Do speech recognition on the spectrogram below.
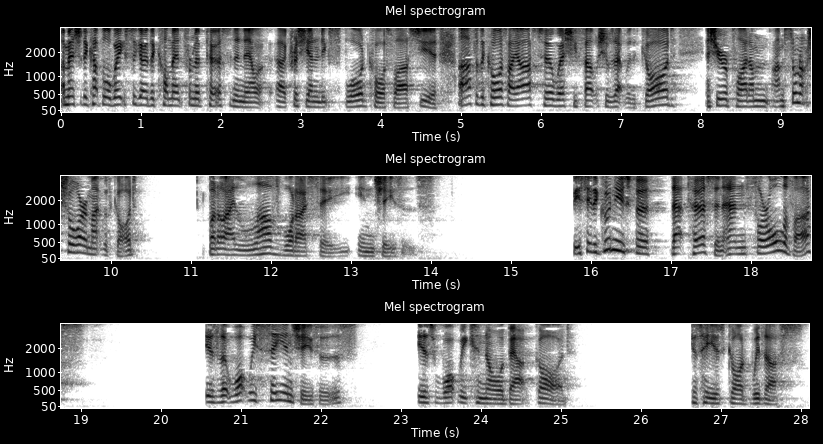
I mentioned a couple of weeks ago the comment from a person in our uh, Christianity Explored course last year. After the course, I asked her where she felt she was at with God, and she replied, I'm, I'm still not sure I'm at with God, but I love what I see in Jesus. But you see, the good news for that person and for all of us is that what we see in Jesus is what we can know about God because he is God with us.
